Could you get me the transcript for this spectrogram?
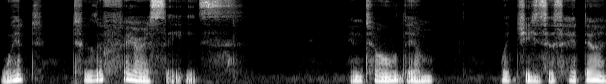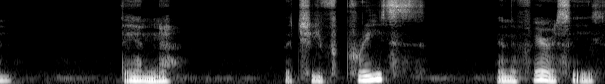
went to the Pharisees and told them what Jesus had done. Then the chief priests and the Pharisees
